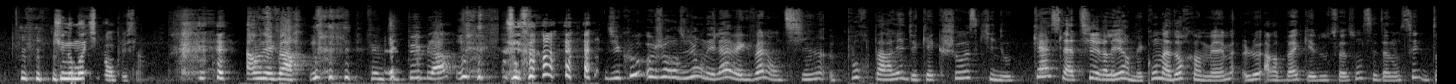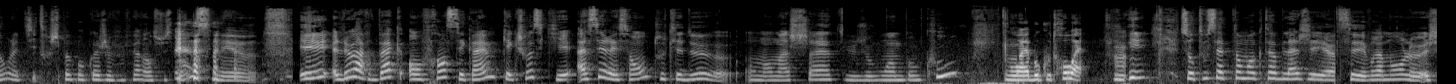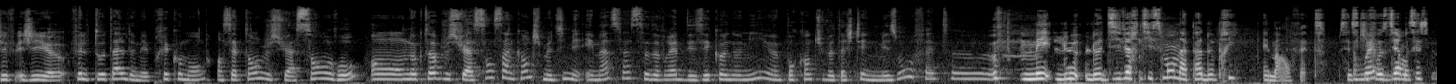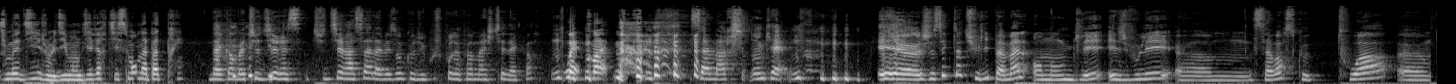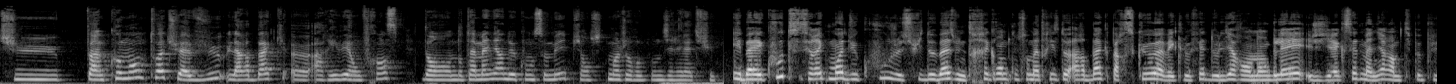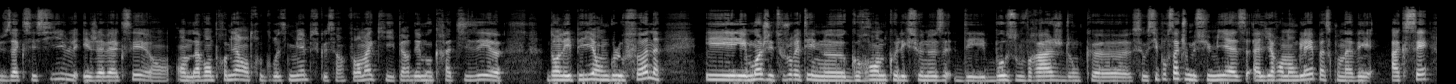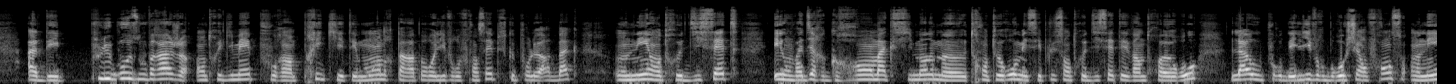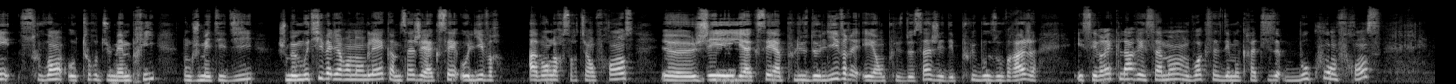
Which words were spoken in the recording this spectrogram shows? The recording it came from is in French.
tu nous motives en plus là. ah, on est pas. Fais une petite pub là. du coup, aujourd'hui, on est là avec Valentine pour parler de quelque chose qui nous casse la tirelire, mais qu'on adore quand même, le hardback. Et de toute façon, c'est annoncé dans le titre. Je sais pas pourquoi je veux faire un suspense, mais. Euh, et le hardback en France, c'est quand même quelque chose qui est assez récent. Toutes les deux, euh, on en achète plus ou moins beaucoup. Ouais, beaucoup trop, ouais. Oui, surtout septembre-octobre, là, j'ai, euh, c'est vraiment le, j'ai, j'ai euh, fait le total de mes précommandes. En septembre, je suis à 100 euros. En octobre, je suis à 150. Je me dis, mais Emma, ça, ça devrait être des économies euh, pour quand tu veux t'acheter une maison, en fait. Mais le, le divertissement n'a pas de prix, Emma, en fait. C'est ce qu'il faut se dire. C'est ce que je me dis. Je me dis, mon divertissement n'a pas de prix. D'accord, bah tu dirais, tu diras ça à la maison que du coup je pourrais pas m'acheter, d'accord? Ouais, ouais. ça marche, ok. Et euh, je sais que toi tu lis pas mal en anglais et je voulais euh, savoir ce que toi euh, tu Enfin, comment toi tu as vu l'hardback euh, arriver en France dans, ta manière de consommer? Puis ensuite, moi, je rebondirai là-dessus. Eh bah écoute, c'est vrai que moi, du coup, je suis de base une très grande consommatrice de hardback parce que, avec le fait de lire en anglais, j'y ai accès de manière un petit peu plus accessible et j'avais accès en, avant-première entre gros guillemets puisque c'est un format qui est hyper démocratisé euh, dans les pays anglophones. Et moi, j'ai toujours été une grande collectionneuse des beaux ouvrages, donc euh, c'est aussi pour ça que je me suis mise à lire en anglais parce qu'on avait accès à des plus beaux ouvrages entre guillemets pour un prix qui était moindre par rapport au livre français puisque pour le hardback on est entre 17 et on va dire grand maximum 30 euh, euros mais c'est plus entre 17 et 23 euros là où pour des livres brochés en France on est souvent autour du même prix donc je m'étais dit je me motive à lire en anglais comme ça j'ai accès aux livres avant leur sortie en France, euh, j'ai accès à plus de livres et en plus de ça, j'ai des plus beaux ouvrages. Et c'est vrai que là, récemment, on voit que ça se démocratise beaucoup en France.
